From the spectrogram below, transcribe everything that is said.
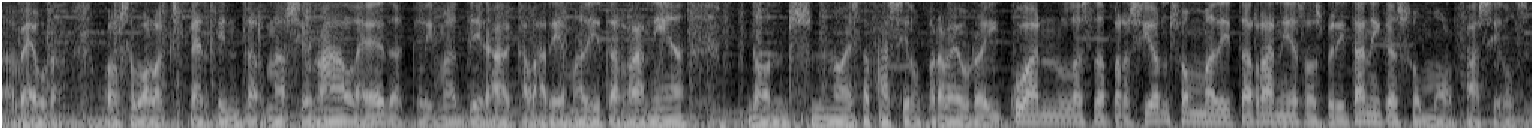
A veure, qualsevol expert internacional eh, de clima et dirà que l'àrea mediterrània doncs, no és de fàcil preveure. I quan les depressions són mediterrànies, les britàniques són molt fàcils,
